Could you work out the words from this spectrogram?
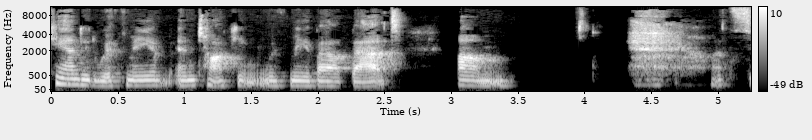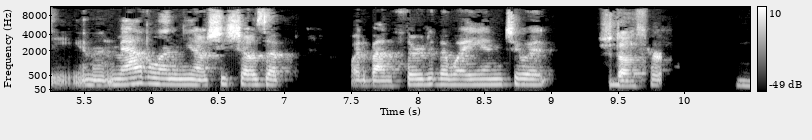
candid with me and talking with me about that. Um, let's see. And then Madeline, you know, she shows up, what, about a third of the way into it? She does. Her, hmm.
